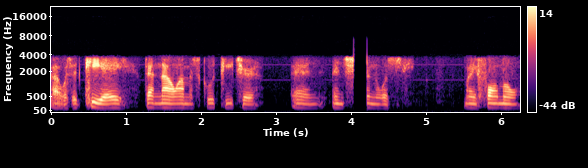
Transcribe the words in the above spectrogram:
I was a TA, then now I'm a school teacher, and and Shannen was my formal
